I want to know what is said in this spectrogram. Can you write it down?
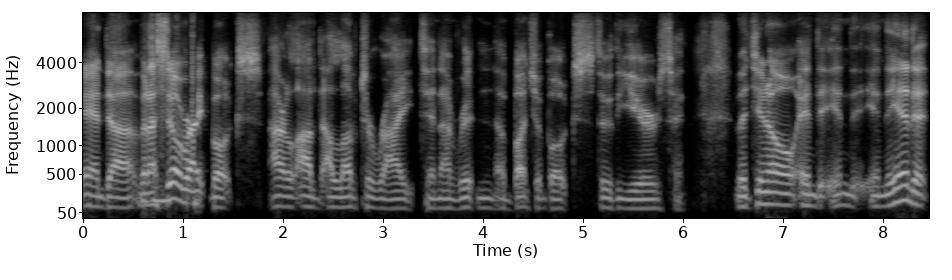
And uh, but I mm-hmm. still write books. I, I, I love to write, and I've written a bunch of books through the years. And, but you know, in the, in the, in the end, it,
